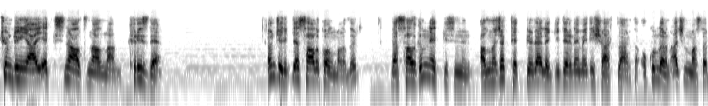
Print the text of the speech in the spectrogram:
tüm dünyayı etkisine altına alınan krizde öncelikle sağlık olmalıdır ve salgının etkisinin alınacak tedbirlerle giderilemediği şartlarda okulların açılması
